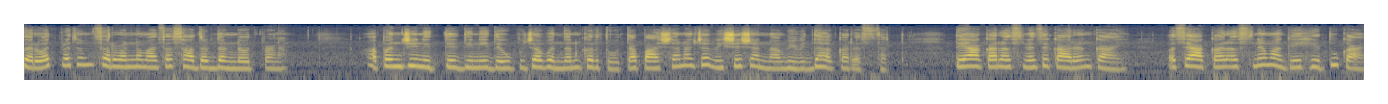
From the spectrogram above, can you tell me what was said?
सर्वात प्रथम सर्वांना माझा सादर दंडवत प्रणाम. आपण जी नित्यदिनी देवपूजा वंदन करतो त्या पाषाणाच्या विशेषांना विविध आकार असतात. ते आकार असण्याचे कारण काय? असे आकार असण्यामागे हेतू काय?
